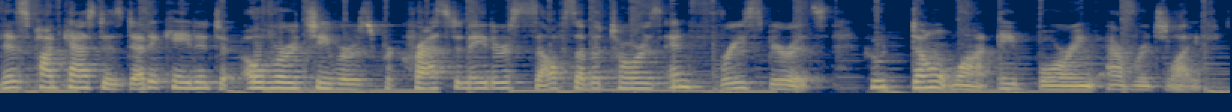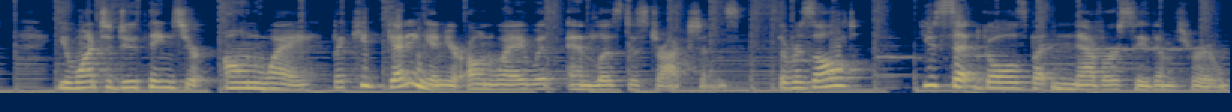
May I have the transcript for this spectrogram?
This podcast is dedicated to overachievers, procrastinators, self saboteurs, and free spirits who don't want a boring average life. You want to do things your own way, but keep getting in your own way with endless distractions. The result? You set goals but never see them through.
